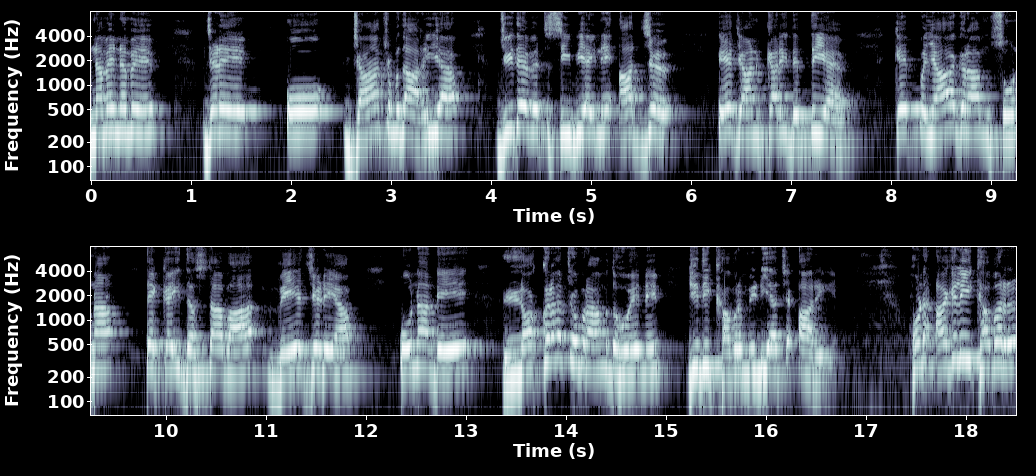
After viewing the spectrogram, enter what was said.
ਨਵੇਂ-ਨਵੇਂ ਜਿਹੜੇ ਉਹ ਜਾਂਚ ਵਧਾ ਰਹੀ ਆ, ਜਿਹਦੇ ਵਿੱਚ ਸੀਬੀਆਈ ਨੇ ਅੱਜ ਇਹ ਜਾਣਕਾਰੀ ਦਿੱਤੀ ਹੈ ਕਿ 50 ਗ੍ਰਾਮ ਸੋਨਾ ਤੇ ਕਈ ਦਸਤਾਵੇਜ਼ ਜਿਹੜੇ ਆ, ਉਹਨਾਂ ਦੇ ਲੋਕਰਾਂ ਚੋਂ ਬਰਾਮਦ ਹੋਏ ਨੇ, ਜਿਹਦੀ ਖਬਰ ਮੀਡੀਆ 'ਚ ਆ ਰਹੀ ਹੈ। ਹੁਣ ਅਗਲੀ ਖਬਰ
